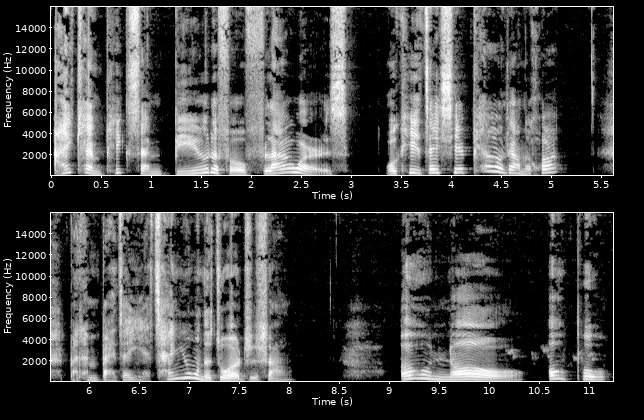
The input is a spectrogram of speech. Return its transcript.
：“I can pick some beautiful flowers。”我可以摘些漂亮的花，把它们摆在野餐用的桌子上。Oh no！哦不！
